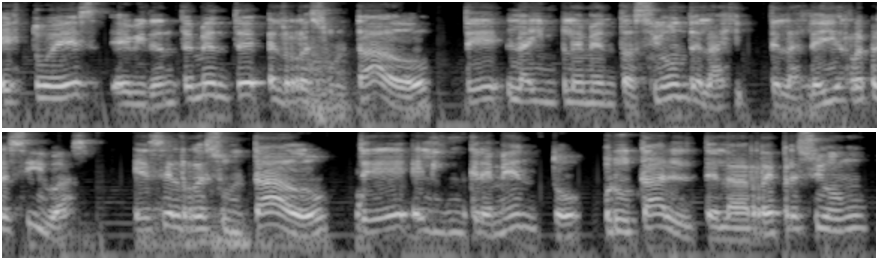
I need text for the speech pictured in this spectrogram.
Esto es evidentemente el resultado de la implementación de las, de las leyes represivas es el resultado del incremento brutal de la represión,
